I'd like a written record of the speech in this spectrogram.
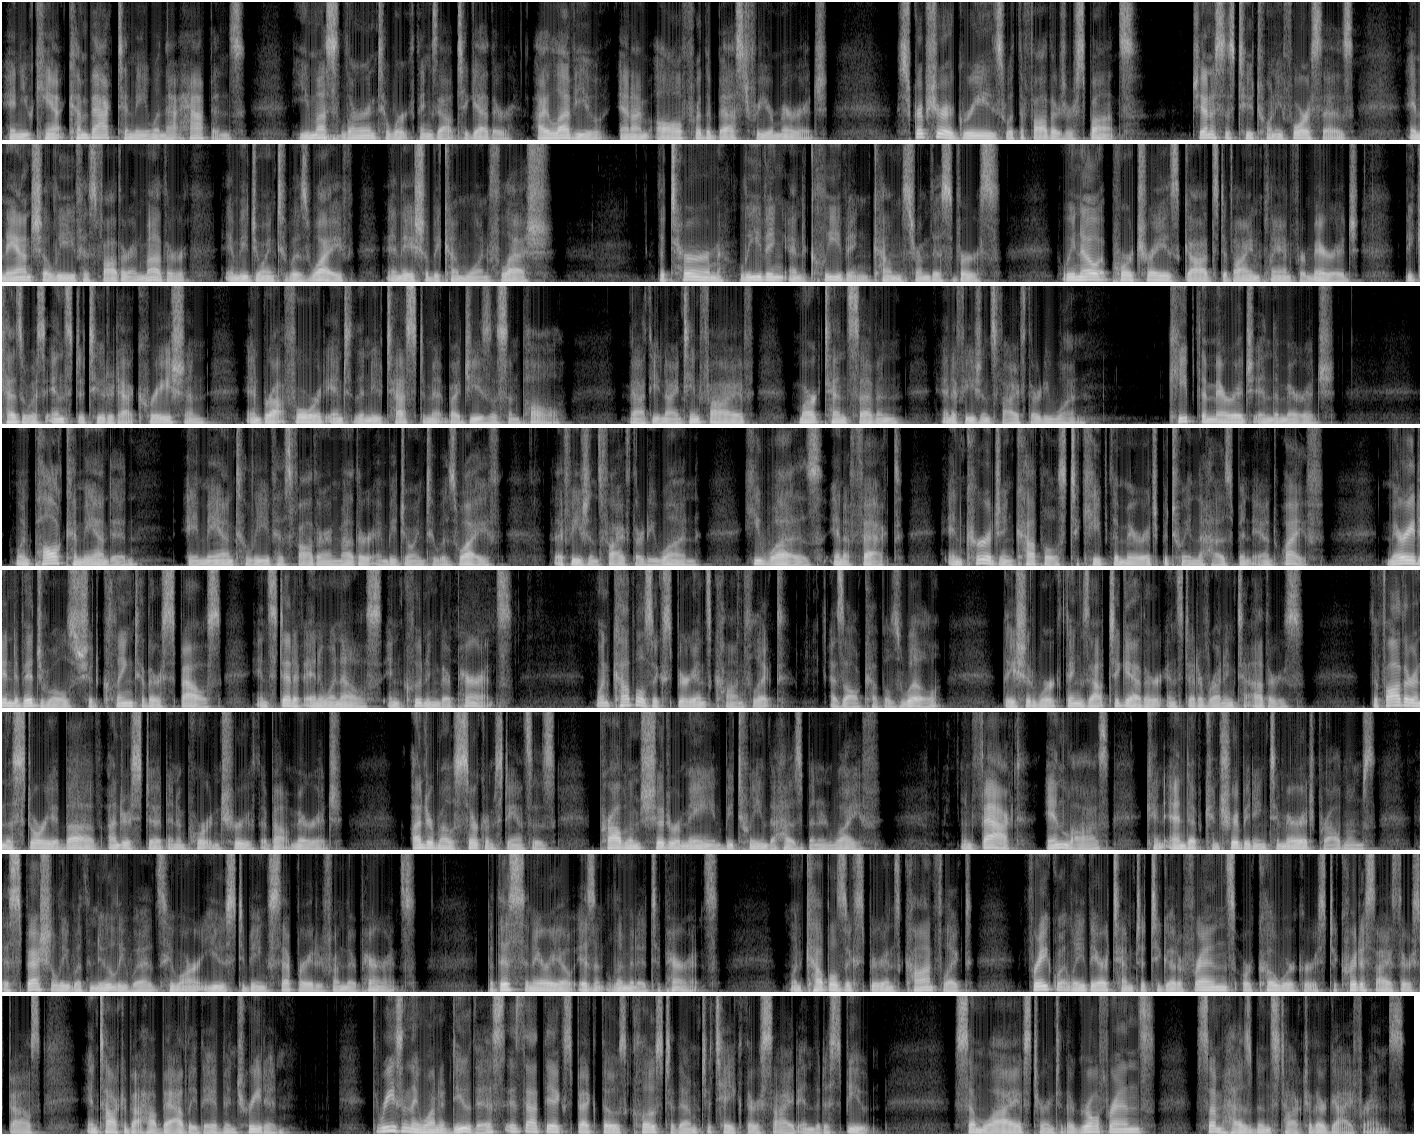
and you can't come back to me when that happens. You must learn to work things out together. I love you, and I'm all for the best for your marriage. Scripture agrees with the father's response. Genesis 2:24 says, "A man shall leave his father and mother and be joined to his wife, and they shall become one flesh." The term leaving and cleaving comes from this verse. We know it portrays God's divine plan for marriage because it was instituted at creation and brought forward into the New Testament by Jesus and Paul. Matthew 19:5, Mark 10:7, and Ephesians 5:31. Keep the marriage in the marriage. When Paul commanded a man to leave his father and mother and be joined to his wife, Ephesians 5:31, he was, in effect, encouraging couples to keep the marriage between the husband and wife. Married individuals should cling to their spouse instead of anyone else, including their parents. When couples experience conflict, as all couples will, they should work things out together instead of running to others. The father in the story above understood an important truth about marriage. Under most circumstances, problems should remain between the husband and wife. In fact, in laws can end up contributing to marriage problems, especially with newlyweds who aren't used to being separated from their parents. But this scenario isn't limited to parents. When couples experience conflict, Frequently, they are tempted to go to friends or coworkers to criticize their spouse and talk about how badly they have been treated. The reason they want to do this is that they expect those close to them to take their side in the dispute. Some wives turn to their girlfriends, some husbands talk to their guy friends.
